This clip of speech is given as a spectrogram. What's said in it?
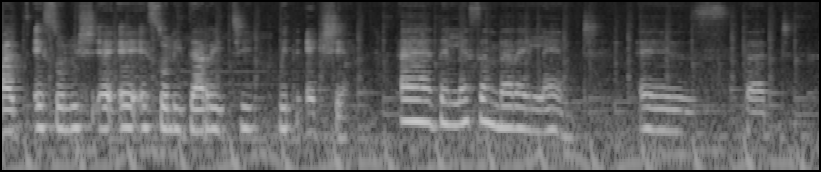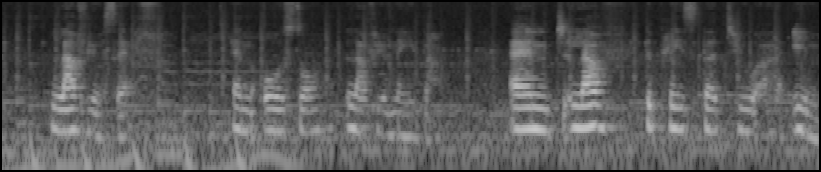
but a solution, a, a solidarity with action. Uh, the lesson that I learned is that love yourself and also love your neighbor and love the place that you are in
